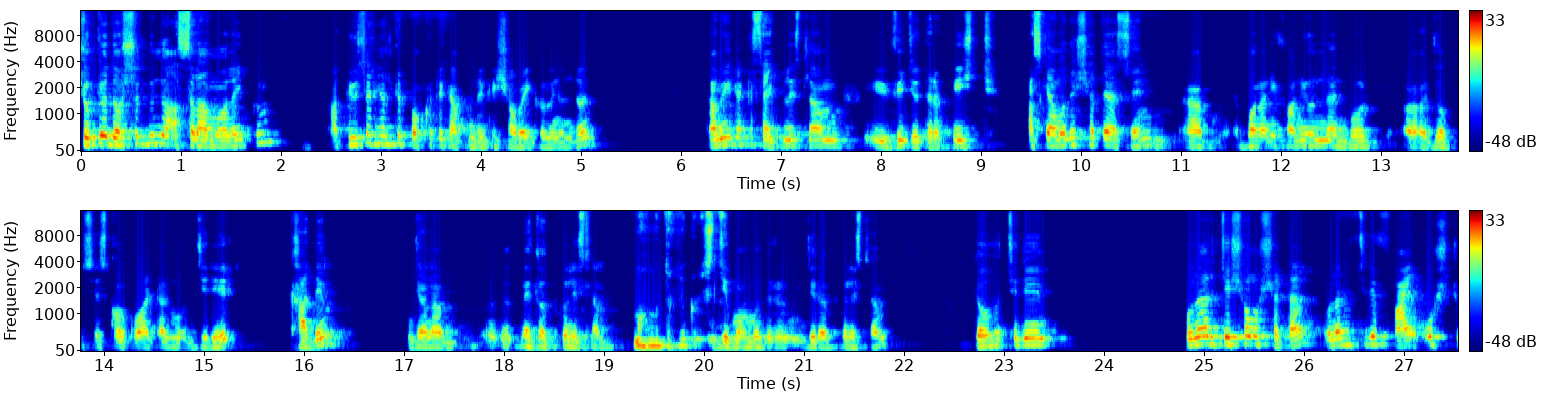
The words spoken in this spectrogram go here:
সুপ্রিয় দর্শকবৃন্দ আসসালামু আলাইকুম। ফিউচার হেলথের পক্ষ থেকে আপনাদেরকে সবাইকে অভিনন্দন। আমি ডাক্তার সাইফুল ইসলাম ফিজিওথেরাপিস্ট আজকে আমাদের সাথে আছেন বনানী ফানি উন্নয়ন বোর্ড যে অফিসেস কোয়ার্টার মসজিদের খাদেম জনাব রফিকুল ইসলাম। মোহাম্মদ রফিকুল ইসলাম। যে মোহাম্মদ রফিকুল ইসলাম। তো হচ্ছে যে ওনার যে সমস্যাটা ওনার হচ্ছে যে ফাই ওস্টু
